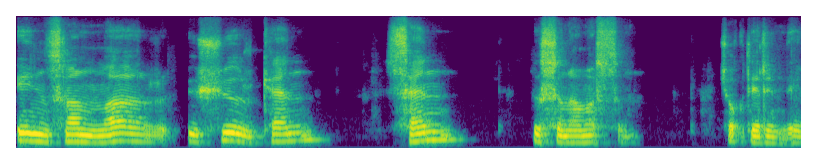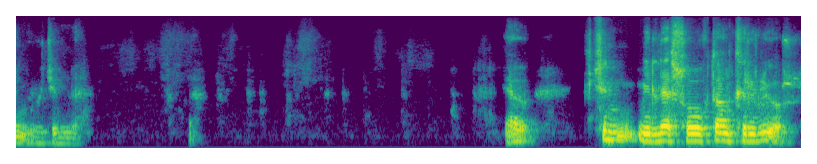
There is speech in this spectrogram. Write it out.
İnsanlar üşürken sen ısınamazsın. Çok derin değil mi bu cümle? Ya bütün millet soğuktan kırılıyor.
